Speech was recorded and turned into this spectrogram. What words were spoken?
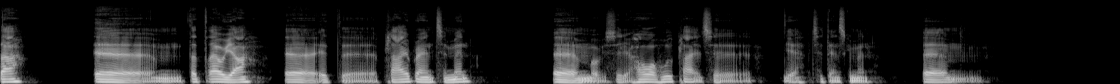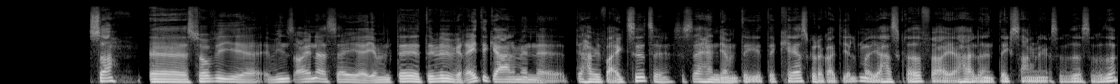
Der, øh, der drev jeg øh, et øh, plejebrand til mænd, øh, hvor vi sælger hår og hudpleje til, ja, til danske mænd. Øh, så øh, så vi øh, Vins øjne og sagde, øh, jamen det, det vil vi rigtig gerne, men øh, det har vi bare ikke tid til. Så sagde han, jamen det, det kan jeg sgu da godt hjælpe med. Jeg har skrevet før, jeg har lavet en dæksamling og så videre og så videre.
